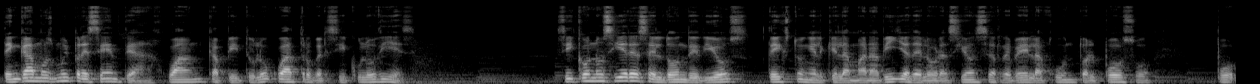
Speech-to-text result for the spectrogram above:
Tengamos muy presente a Juan capítulo 4 versículo 10. Si conocieras el don de Dios, texto en el que la maravilla de la oración se revela junto al pozo por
